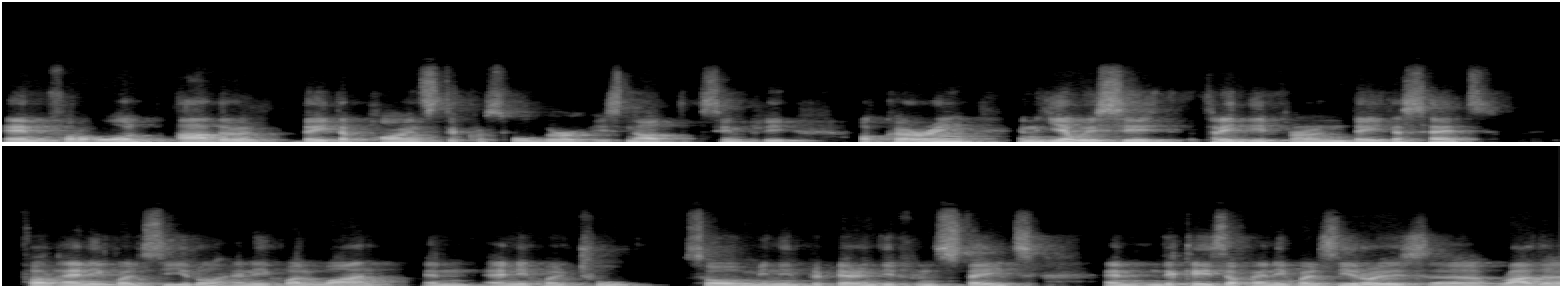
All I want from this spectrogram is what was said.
And for all other data points, the crossover is not simply occurring. And here we see three different data sets for n equals zero, n equal one, and n equal two. So meaning preparing different states. And in the case of n equals zero is uh, rather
